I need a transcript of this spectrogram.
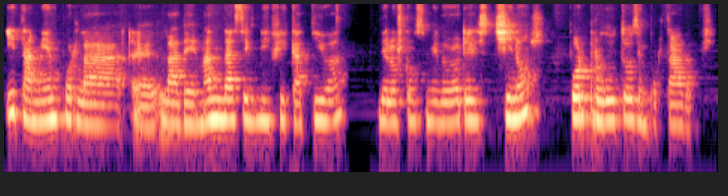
y también por la, eh, la, demanda significativa de los consumidores chinos por productos importados,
